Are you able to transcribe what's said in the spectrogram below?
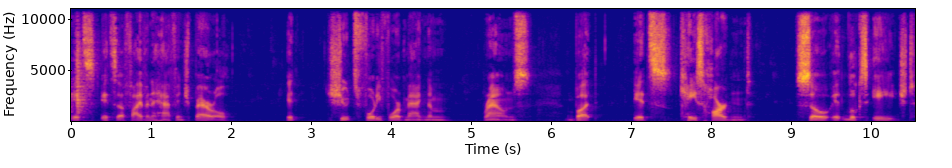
it's it's a five and a half inch barrel. It shoots 44 Magnum rounds, but it's case hardened so it looks aged,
